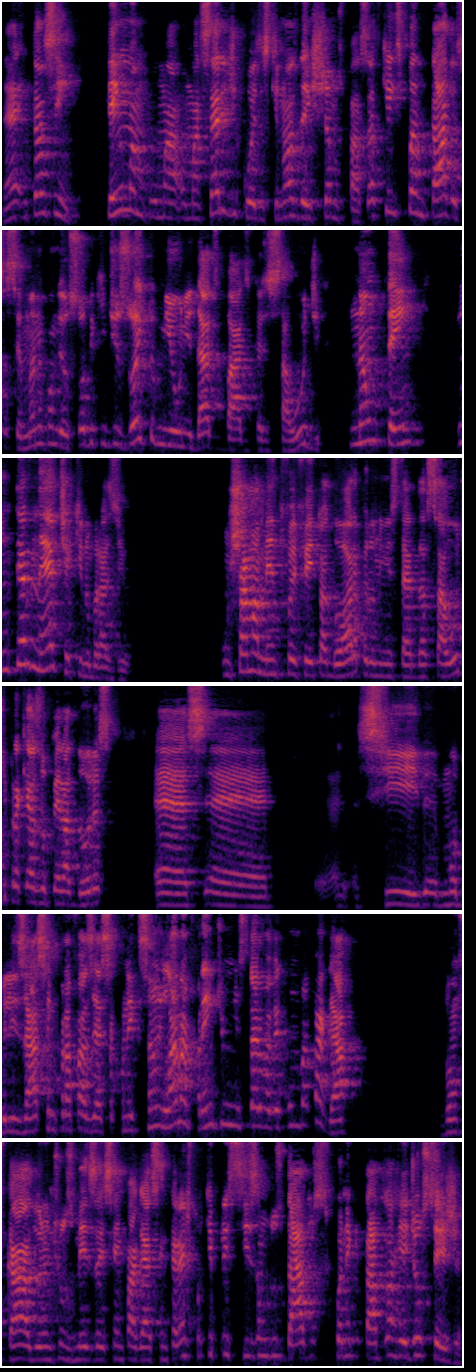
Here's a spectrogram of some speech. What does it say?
Né? Então, assim, tem uma, uma, uma, série de coisas que nós deixamos passar. Fiquei espantado essa semana quando eu soube que 18 mil unidades básicas de saúde não têm internet aqui no Brasil. Um chamamento foi feito agora pelo Ministério da Saúde para que as operadoras é, é, se mobilizassem para fazer essa conexão e lá na frente o Ministério vai ver como vai pagar. Vão ficar durante uns meses aí sem pagar essa internet porque precisam dos dados conectados à rede. Ou seja,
